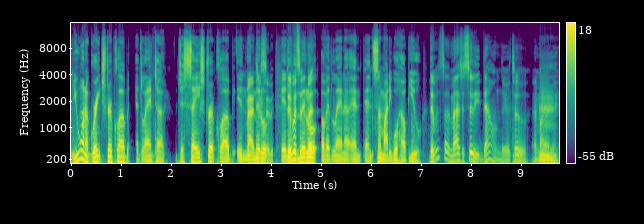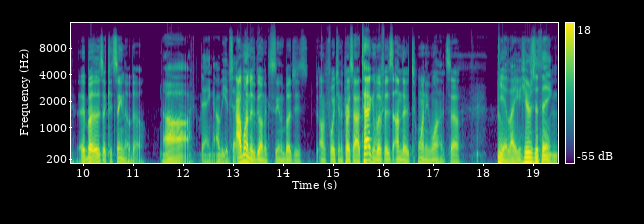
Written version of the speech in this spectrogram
You want a great strip club, Atlanta. Just say strip club in the middle City. in There the a- middle but- of Atlanta, and and somebody will help you. There was a Magic City down there too in Hmm. Miami, Uh, but it was a casino though. Ah, dang, I'll be upset. I wanted to go in the casino, but just unfortunately, the person I tagging with is under 21. So Yeah, like here's the thing.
